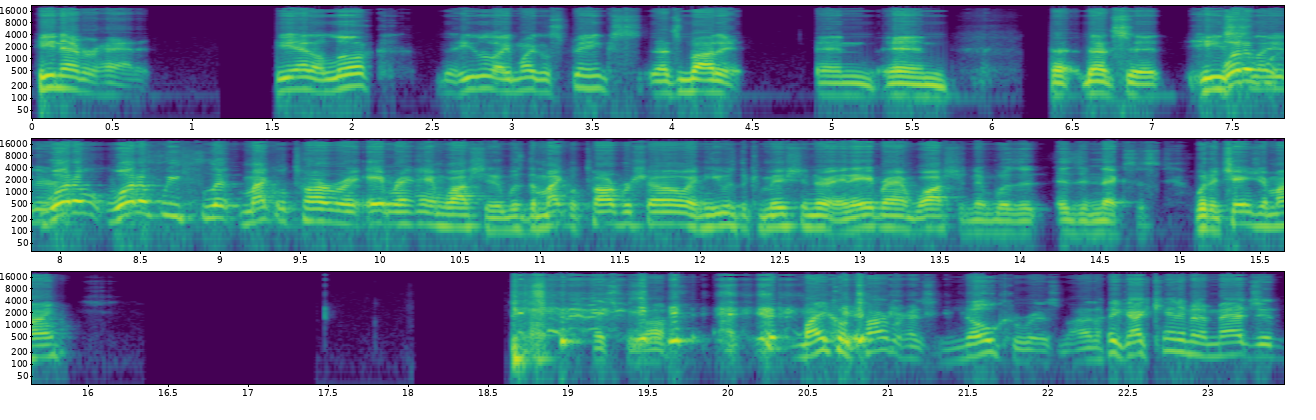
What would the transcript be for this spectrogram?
he never had it. He had a look. He looked like Michael Spinks. That's about it. And and that, that's it. He's what if, what if what if we flip Michael Tarver and Abraham Washington? It was the Michael Tarver show, and he was the commissioner, and Abraham Washington was it is in Nexus. Would it change your mind? That's rough. Michael Tarver has no charisma. Like I can't even imagine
